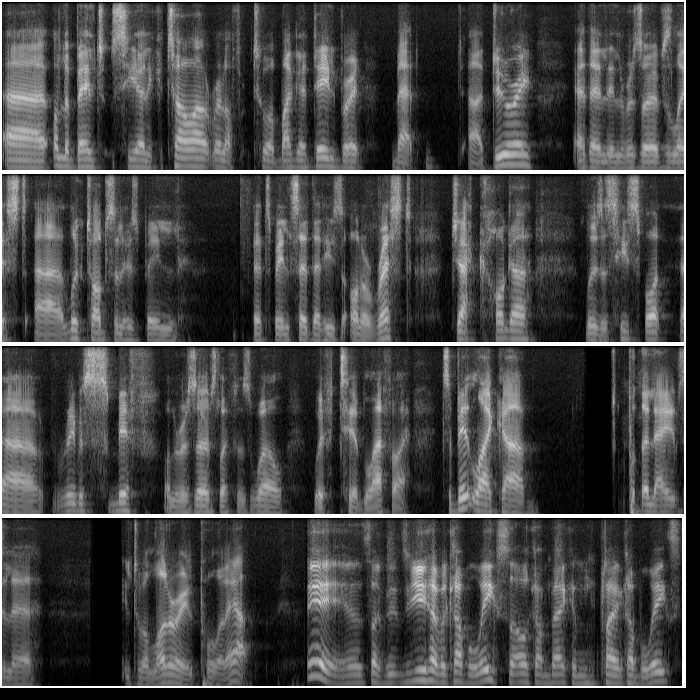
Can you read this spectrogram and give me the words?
uh, on the bench, Sione Katoa, run off to Dean Britt, Matt uh, Doorey, and then in the reserves list, uh, Luke Thompson, who's been it's been said that he's on a rest. Jack Cogger loses his spot. Uh, Reimis Smith on the reserves left as well with Tim Laffey. It's a bit like um, put the names in a into a lottery and pull it out. yeah. It's like you have a couple weeks, so I'll come back and play a couple weeks.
